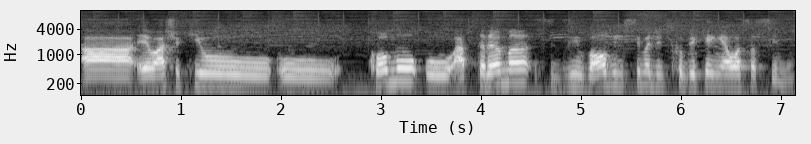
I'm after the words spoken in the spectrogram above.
a, eu acho que o, o como o, a trama se desenvolve em cima de descobrir quem é o assassino.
